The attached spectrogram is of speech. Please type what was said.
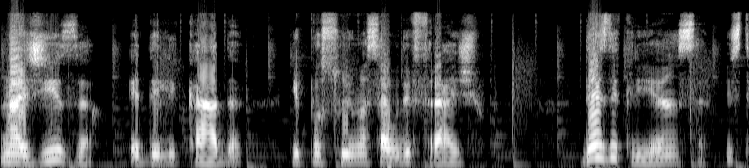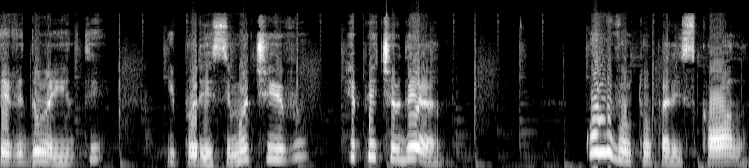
Nagisa é delicada e possui uma saúde frágil. Desde criança esteve doente e, por esse motivo, repetiu de ano. Quando voltou para a escola,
